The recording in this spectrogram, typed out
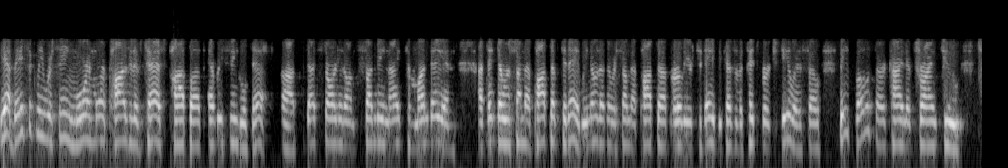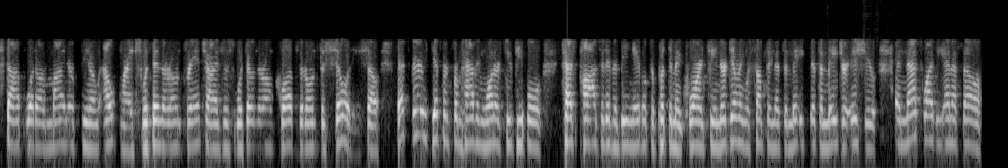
Yeah, basically we're seeing more and more positive tests pop up every single day. Uh, that started on Sunday night to Monday, and I think there were some that popped up today. We know that there were some that popped up earlier today because of the Pittsburgh Steelers. So they both are kind of trying to stop what are minor, you know, outbreaks within their own franchises, within their own clubs, their own facilities. So that's very different from having one or two people test positive and being able to put them in quarantine. They're dealing with something that's a ma- that's a major issue, and that's why the NFL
